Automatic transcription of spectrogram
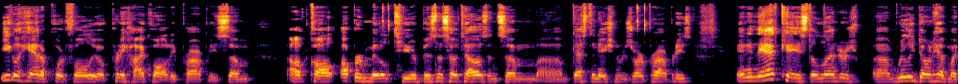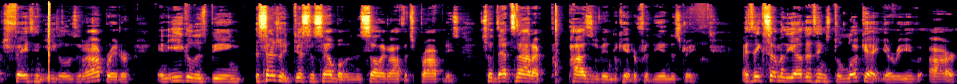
Eagle had a portfolio of pretty high quality properties, some I'll call upper middle tier business hotels and some um, destination resort properties. And in that case, the lenders um, really don't have much faith in Eagle as an operator, and Eagle is being essentially disassembled and is selling off its properties. So that's not a positive indicator for the industry. I think some of the other things to look at, Yariv, are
